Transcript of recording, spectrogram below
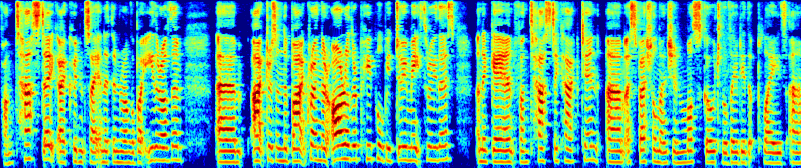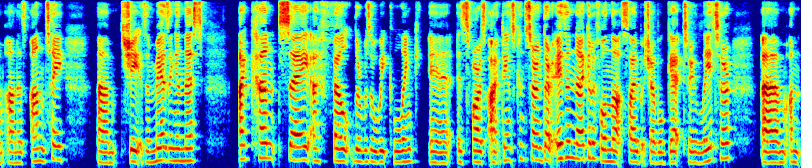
fantastic. I couldn't say anything wrong about either of them um, actors in the background. There are other people we do meet through this, and again, fantastic acting. Um, a special mention must go to the lady that plays um, Anna's auntie. Um, she is amazing in this. I can't say I felt there was a weak link uh, as far as acting is concerned. There is a negative on that side, which I will get to later. um, and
